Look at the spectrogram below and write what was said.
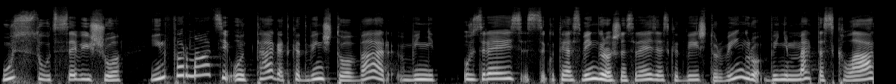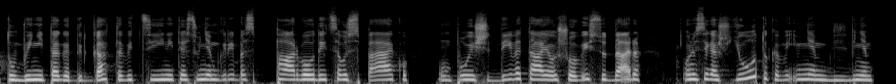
uzsūta sevi šo informāciju, un tagad, kad viņš to var, viņi uzreiz, tajās vingrošanas reizēs, kad vīrs tur vingro, viņi metas klāt, un viņi tagad ir gatavi cīnīties, viņam gribas pārbaudīt savu spēku, un puiši divi tā jau šo visu dara. Un es vienkārši jūtu, ka viņam, viņam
